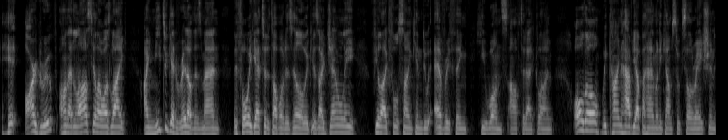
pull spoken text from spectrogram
hit our group on that last hill, I was like, I need to get rid of this man before we get to the top of this hill because I generally feel like Fuglsang can do everything he wants after that climb. Although we kind of have the upper hand when it comes to acceleration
